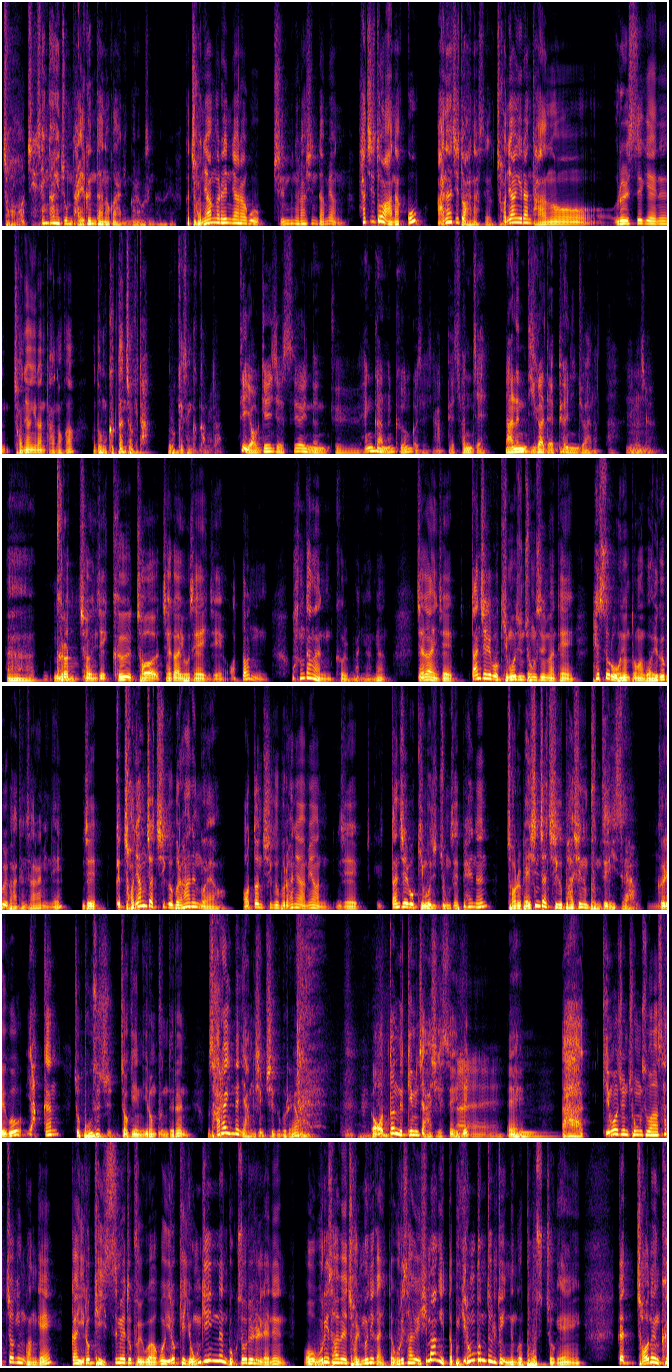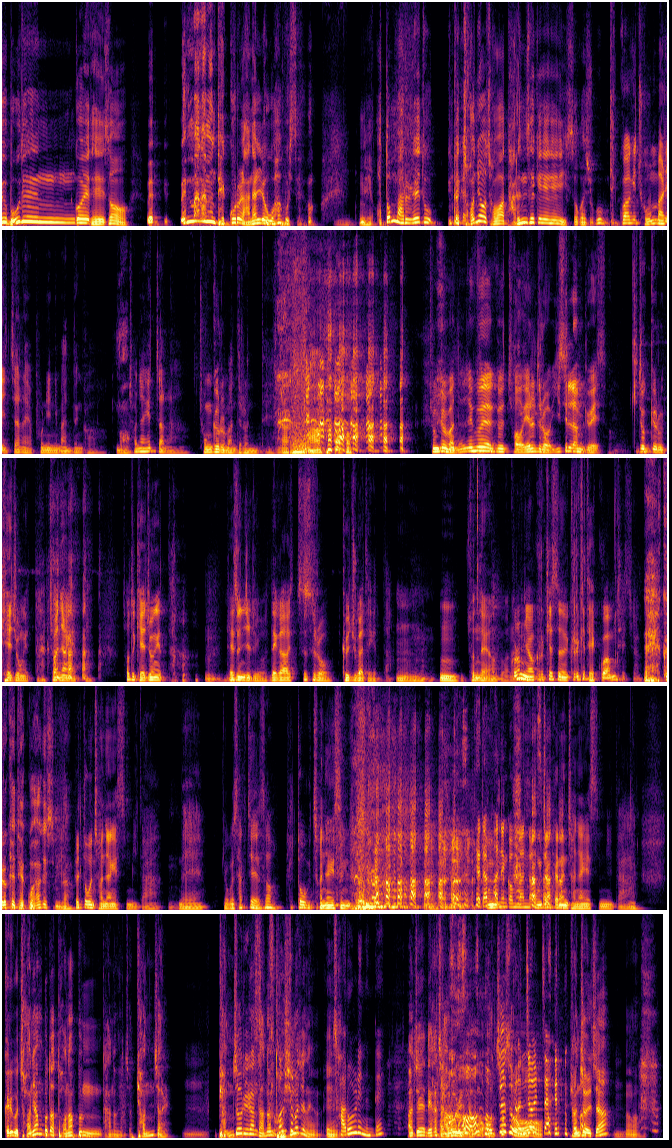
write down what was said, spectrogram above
저 제 생각에 좀 낡은 단어가 아닌가라고 생각을 해요. 그 전향을 했냐라고 질문을 하신다면 하지도 않았고 안 하지도 않았어요. 전향이란 단어를 쓰기에는 전향이란 단어가 너무 극단적이다. 이렇게 생각합니다. 근데 여기에 이제 쓰여 있는 그 행간은 그건 거죠. 앞에 전제. 나는 네가 내 편인 줄 알았다. 이거죠. 아, 음. 그렇죠. 이제 그, 저, 제가 요새 이제 어떤 황당한 그걸 봤냐면, 제가 이제 딴지일보 김호준 총수님한테 횟수로 5년 동안 월급을 받은 사람인데, 이제 그 전향자 취급을 하는 거예요. 어떤 취급을 하냐면, 이제 그 딴지일보 김호준 총수의 팬은 저를 배신자 취급하시는 분들이 있어요. 음. 그리고 약간 좀 보수적인 이런 분들은 살아있는 양심 취급을 해요. 어떤 느낌인지 아시겠어요, 이게? 예, 예. 예. 음. 아, 김어준 총수와 사적인 관계가 이렇게 있음에도 불구하고 이렇게 용기 있는 목소리를 내는 어, 우리 사회에 젊은이가 있다. 우리 사회에 희망이 있다. 뭐 이런 분들도 있는 거예요. 보수 쪽에. 그러니까 저는 그 모든 거에 대해서 웬, 웬만하면 대꾸를 안 하려고 하고 있어요. 음. 네, 어떤 말을 해도 그러니까, 그러니까- 전혀 저와 다른 세계에 있어가지고 대꾸하기 좋은 말이 있잖아요. 본인이 만든 거. 뭐 전향했잖아. 종교를 만들었는데. 아, 종교를 만들. 왜그 저 예를 들어 이슬람 교회에서 기독교를 개종했다. 전향했다. 저도 개종했다. 음, 대순진리고 내가 스스로 교주가 되겠다. 음. 음. 좋네요, 그거는. 그럼요. 그렇게 해서 그렇게 대꾸하면 되죠. 네, 그렇게 대꾸하겠습니다. 필독은 전향했습니다. 음. 네. 요건 삭제해서 필독 전향했습니다. 대답하는 것만 홍 나서. 작가는 전향했습니다. 음. 그리고 전향보다 더 나쁜 단어 있죠. 변절. 음. 변절이란 단어는 더 심하잖아요. 예. 잘 어울리는데? 아, 제 내가 잘 어울린다고? 어째서? 변절자 이런 거. 변절자? 음. 어.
